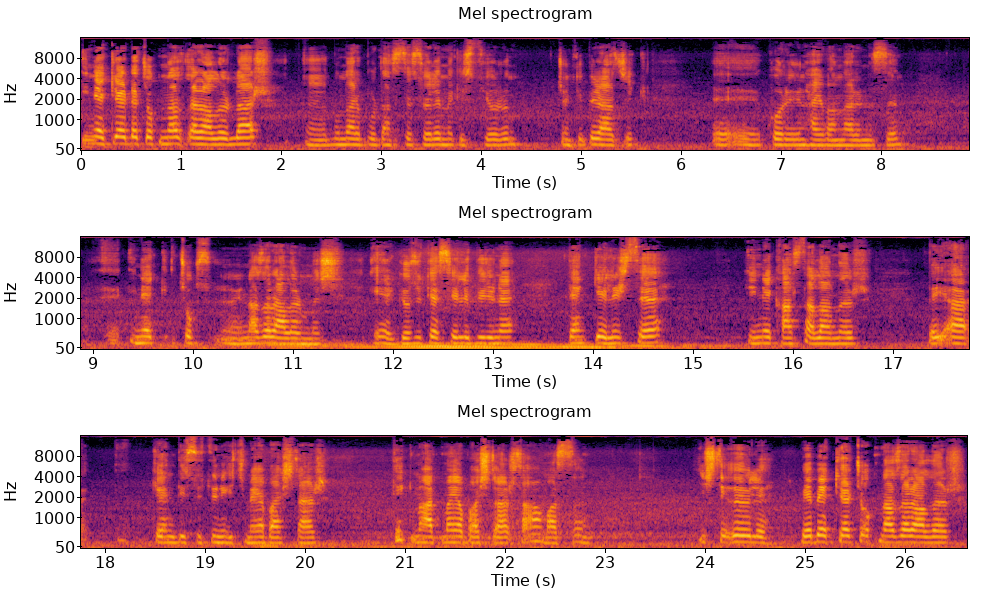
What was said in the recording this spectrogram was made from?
İnekler de çok nazar alırlar. Ee, bunları buradan size söylemek istiyorum. Çünkü birazcık e, e, koruyun hayvanlarınızı. Ee, inek çok e, nazar alırmış. Eğer gözü tesirli birine denk gelirse inek hastalanır veya kendi sütünü içmeye başlar. Tekme atmaya başlar sağmasın. İşte öyle. Bebekler çok nazar alır.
